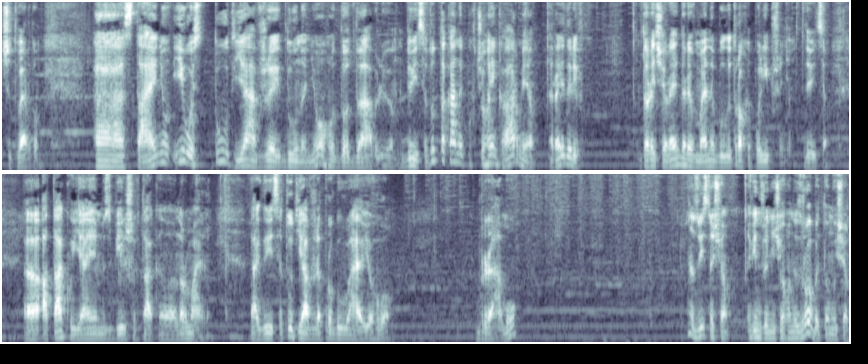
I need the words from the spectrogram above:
четверту е, стайню, і ось тут я вже йду на нього, додавлюю. Дивіться, тут така непочугенька армія рейдерів. До речі, рейдери в мене були трохи поліпшені. Дивіться, Е, атаку я їм збільшив так е, нормально. Так, дивіться, тут я вже пробиваю його браму. Ну, звісно, що він вже нічого не зробить, тому що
